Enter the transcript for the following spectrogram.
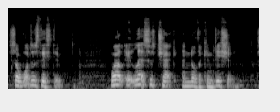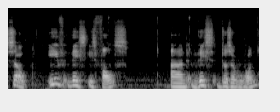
So what does this do? Well, it lets us check another condition. So if this is false and this doesn't run,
